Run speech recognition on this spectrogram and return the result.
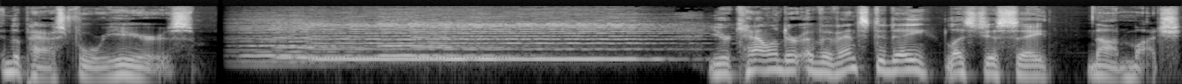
in the past four years. Your calendar of events today, let's just say not much.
